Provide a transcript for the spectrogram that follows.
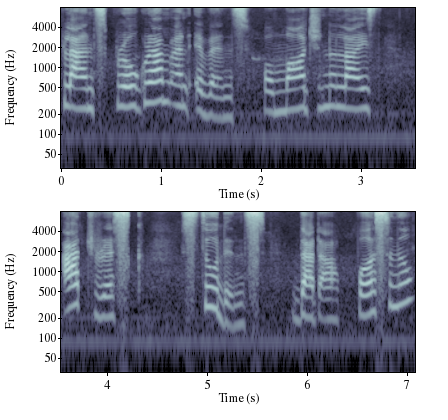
plans program and events for marginalized at-risk students that are personal,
